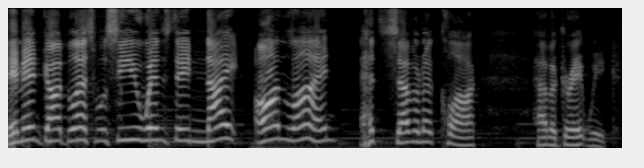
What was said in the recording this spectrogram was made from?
Amen. God bless. We'll see you Wednesday night online at 7 o'clock. Have a great week.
